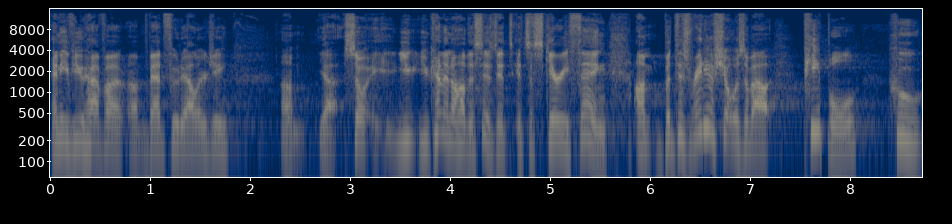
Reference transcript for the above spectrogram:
Any of you have a, a bad food allergy? Um, yeah, so you, you kind of know how this is. It's, it's a scary thing. Um, but this radio show was about people who,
